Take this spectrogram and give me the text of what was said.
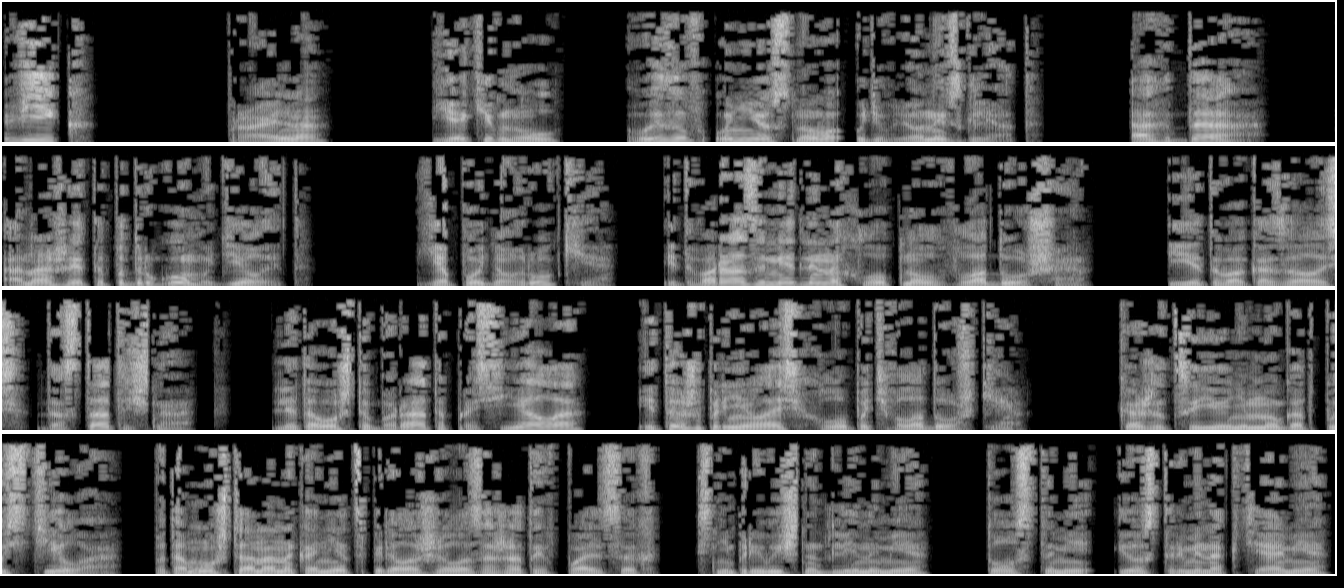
«Вик». «Правильно, я кивнул, вызвав у нее снова удивленный взгляд. «Ах да, она же это по-другому делает». Я поднял руки и два раза медленно хлопнул в ладоши, и этого оказалось достаточно для того, чтобы Рата просияла и тоже принялась хлопать в ладошки. Кажется, ее немного отпустило, потому что она, наконец, переложила зажатый в пальцах с непривычно длинными, толстыми и острыми ногтями,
